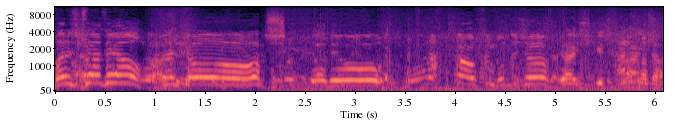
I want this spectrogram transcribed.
빨리 식사하세요. 안녕. 안녕하세요. 식사 없으면 못 드셔. 야, 이게 자랑이다.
